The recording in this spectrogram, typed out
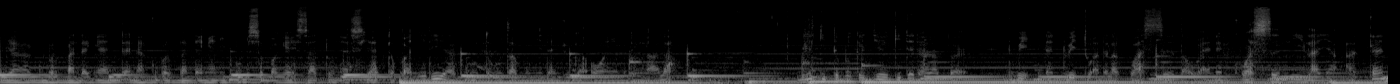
ya aku berpandangan dan aku berpandangan ini pun sebagai satu nasihat kepada diri aku terutamanya dan juga orang yang mendengar lah bila kita bekerja kita dah dapat duit dan duit tu adalah kuasa tau and then kuasa ni lah yang akan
